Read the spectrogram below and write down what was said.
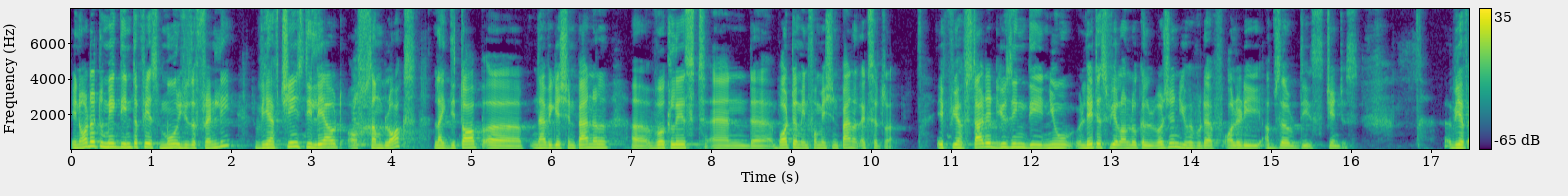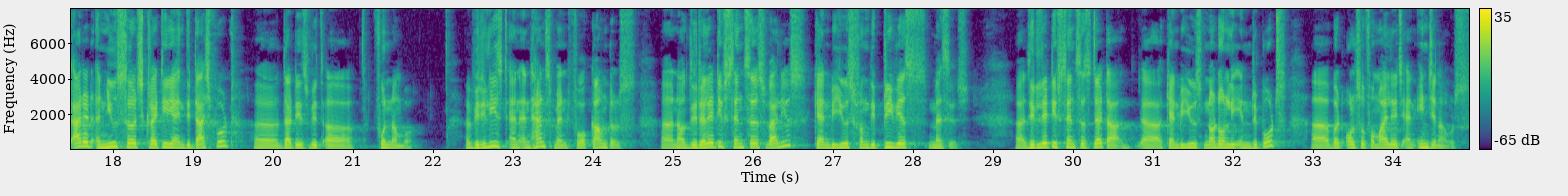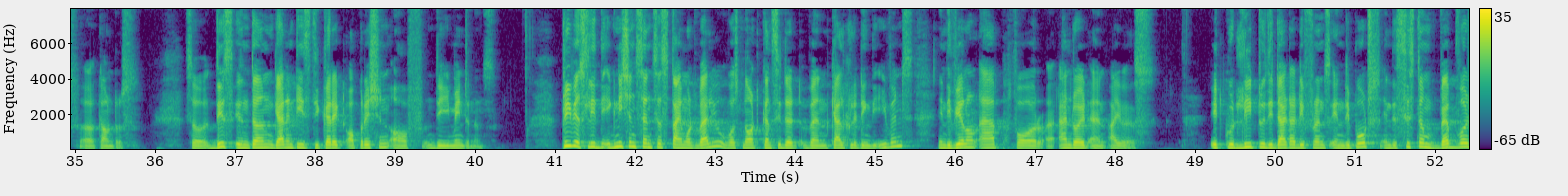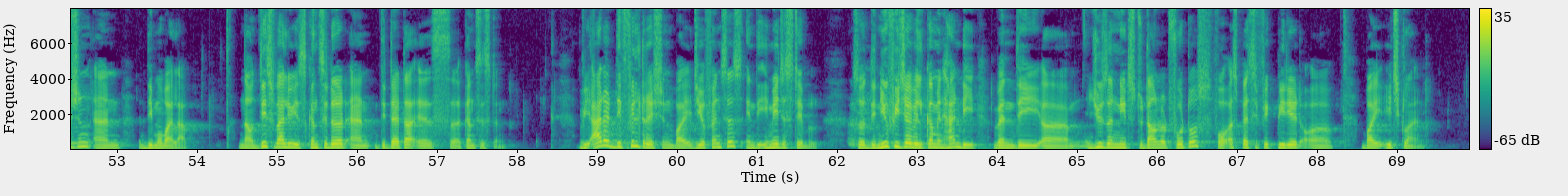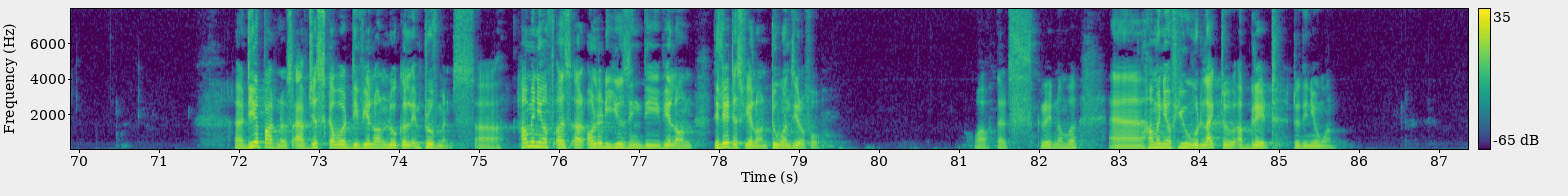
In order to make the interface more user-friendly, we have changed the layout of some blocks, like the top uh, navigation panel, uh, work list, and uh, bottom information panel, etc. If you have started using the new latest Wialon local version, you would have already observed these changes. We have added a new search criteria in the dashboard uh, that is with a phone number. Uh, we released an enhancement for counters. Uh, now the relative sensors values can be used from the previous message. Uh, the relative sensors data uh, can be used not only in reports, uh, but also for mileage and engine hours counters. So this in turn guarantees the correct operation of the maintenance. Previously, the ignition sensors timeout value was not considered when calculating the events in the Wialon app for Android and iOS. It could lead to the data difference in reports in the system web version and the mobile app. Now, this value is considered and the data is uh, consistent. We added the filtration by geofences in the images table. So the new feature will come in handy when the um, user needs to download photos for a specific period uh, by each client. Uh, dear partners, I have just covered the Wialon local improvements. Uh, how many of us are already using the Wialon, the latest Wialon 2104? Wow, that's great number. Uh, how many of you would like to upgrade to the new one?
